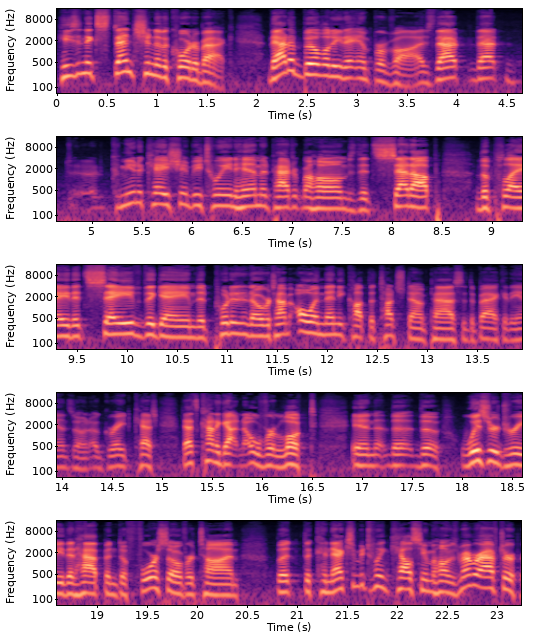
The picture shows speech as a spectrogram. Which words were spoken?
he's an extension of the quarterback. That ability to improvise, that that communication between him and Patrick Mahomes that set up the play that saved the game, that put it into overtime. Oh, and then he caught the touchdown pass at the back of the end zone. A great catch. That's kind of gotten overlooked in the, the wizardry that happened to force overtime. But the connection between Kelce and Mahomes, remember after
